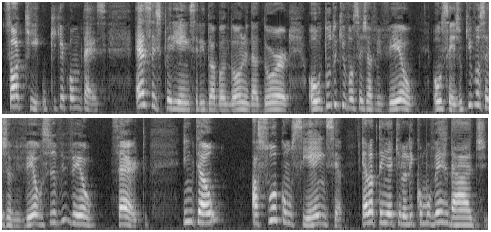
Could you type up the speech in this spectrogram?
Só que o que, que acontece? Essa experiência ali do abandono e da dor, ou tudo que você já viveu, ou seja, o que você já viveu, você já viveu, certo? Então, a sua consciência, ela tem aquilo ali como verdade.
